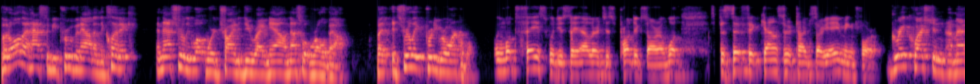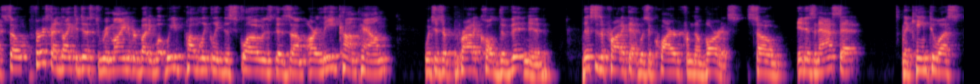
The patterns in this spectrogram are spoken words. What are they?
But all that has to be proven out in the clinic. And that's really what we're trying to do right now. And that's what we're all about. But it's really pretty remarkable in what phase would you say Alarity's projects are, and what specific cancer types are you aiming for? Great question, uh, Matt. So first, I'd like to just remind everybody what we've publicly disclosed is um, our lead compound, which is a product called Dovitinib. This is a product that was acquired from Novartis. So it is an asset that came to us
